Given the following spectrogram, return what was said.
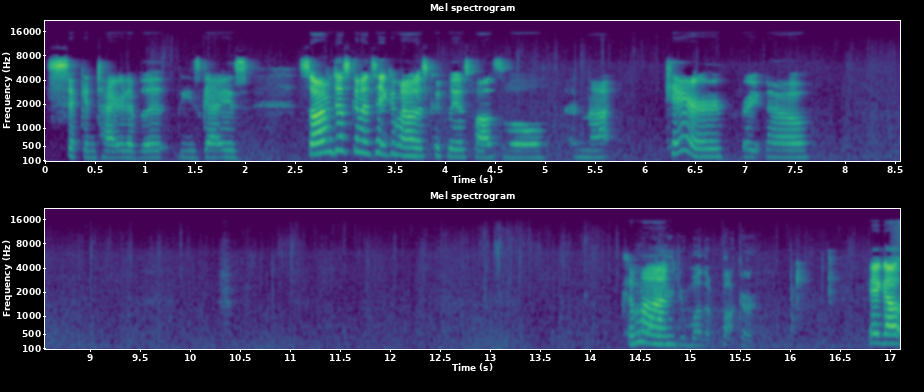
sick and tired of the these guys. So I'm just gonna take them out as quickly as possible and not care right now. Come on. You motherfucker. Here you go.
